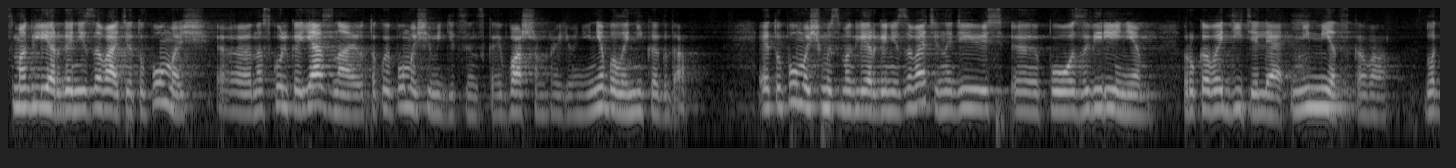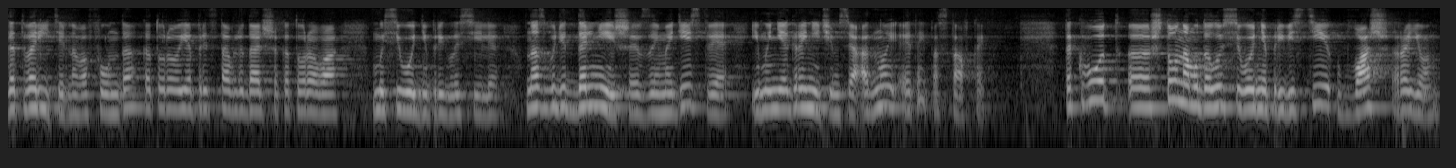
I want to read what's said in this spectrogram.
смогли организовать эту помощь, э, насколько я знаю, такой помощи медицинской в вашем районе не было никогда. Эту помощь мы смогли организовать, и, надеюсь, э, по заверениям руководителя немецкого благотворительного фонда, которого я представлю дальше, которого мы сегодня пригласили, у нас будет дальнейшее взаимодействие, и мы не ограничимся одной этой поставкой. Так вот, э, что нам удалось сегодня привести в ваш район?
